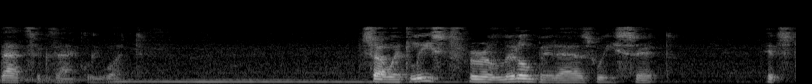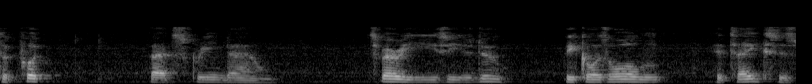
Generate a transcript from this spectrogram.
That's exactly what. So at least for a little bit as we sit, it's to put that screen down. It's very easy to do because all it takes is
